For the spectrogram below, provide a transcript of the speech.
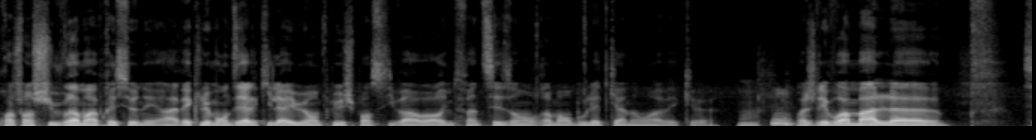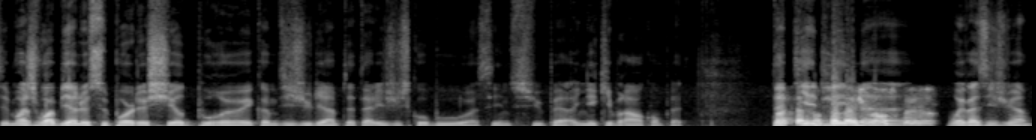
franchement, je suis vraiment impressionné. Avec le mondial qu'il a eu en plus, je pense qu'il va avoir une fin de saison vraiment en boulet de canon. Avec, euh, Mm. Moi, je les vois mal. euh, c'est moi, je vois bien le supporter shield pour eux et comme dit Julien, peut-être aller jusqu'au bout. C'est une super, une équipe vraiment complète. Peut-être ça va Yedlin. jouer euh, entre, vas-y, Julien.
